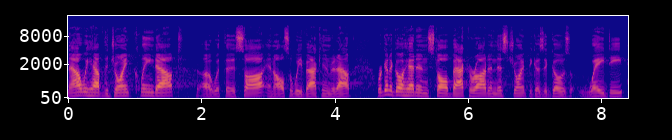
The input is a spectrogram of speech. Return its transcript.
Now we have the joint cleaned out uh, with the saw and also we vacuumed it out. We're going to go ahead and install backer rod in this joint because it goes way deep.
